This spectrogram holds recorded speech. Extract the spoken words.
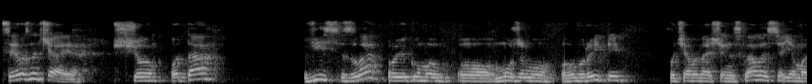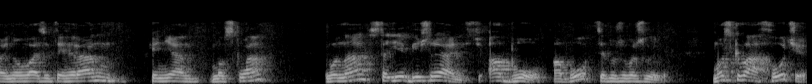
Це означає, що ота вісь зла, про яку ми о, можемо говорити, хоча вона ще не склалася, я маю на увазі Тегеран, Пхеньян, Москва, вона стає більш реальністю. Або, або це дуже важливо. Москва хоче,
